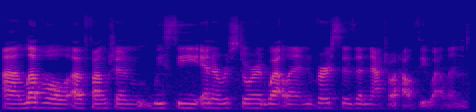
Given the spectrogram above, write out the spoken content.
uh, level of function we see in a restored wetland versus a natural healthy wetland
